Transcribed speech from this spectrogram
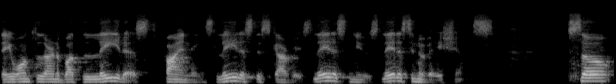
They want to learn about the latest findings, latest discoveries, latest news, latest innovations. So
